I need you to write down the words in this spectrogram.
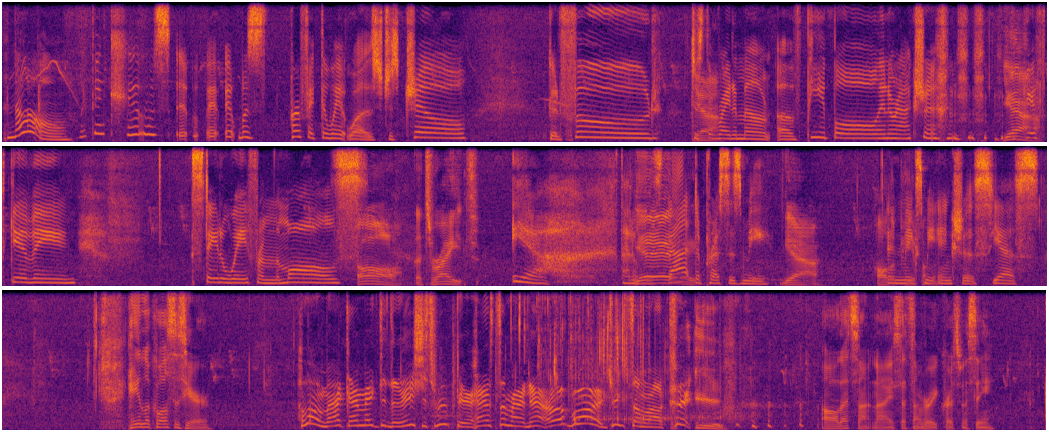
No, I think it was it, it, it was perfect the way it was. Just chill, good food, just Yeah. the right amount of people interaction, Yeah. gift giving. Stayed away from the malls. Oh, that's right. Yeah, that always Yay. that depresses me Yeah. All the and makes me anxious. Yes. Hey, look who else is here. Hello, Mike. I make the delicious root beer. Have some right now. Oh boy, drink some or I'll cut you. Oh, that's not nice. That's not very Christmassy.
